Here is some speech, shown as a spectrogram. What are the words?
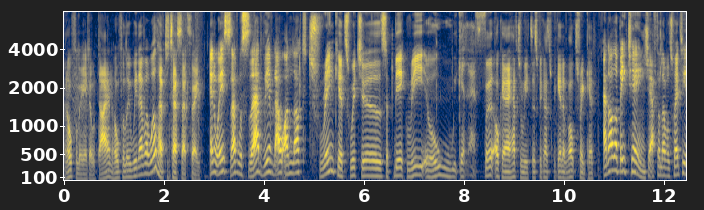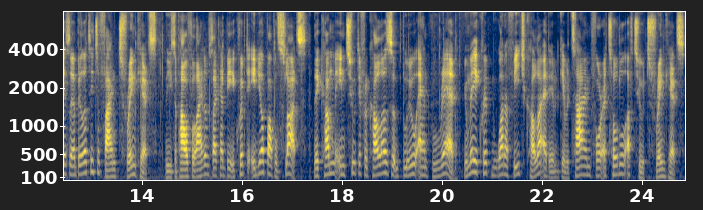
And hopefully I don't die, and hopefully we never will have to test that thing. Anyways, that was that. We have now unlocked trinkets, which is a big re... Oh, we get a... Okay, I have to read this because we get a vault trinket. Another big change after level 20 is the ability to find trinkets. These are powerful items that can be equipped in your bubble slots. They come in two different colors, blue and red. You may equip one of each color at any given time for a total of two trinkets.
